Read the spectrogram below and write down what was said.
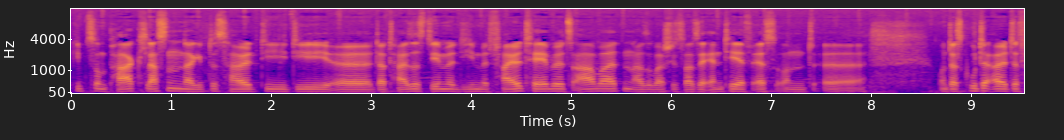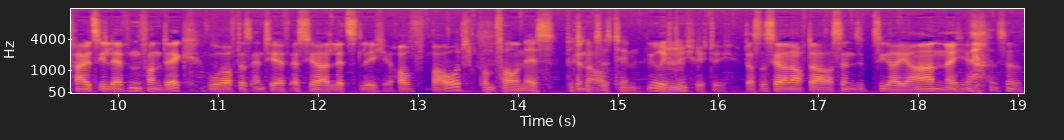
gibt so ein paar Klassen. Da gibt es halt die die äh, Dateisysteme, die mit File-Tables arbeiten, also beispielsweise NTFS und äh, und das gute alte Files 11 von DEC, worauf das NTFS ja letztlich aufbaut. Vom VMS-Betriebssystem. Genau. Richtig, mhm. richtig. Das ist ja noch da aus den 70er Jahren. Ne? Also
